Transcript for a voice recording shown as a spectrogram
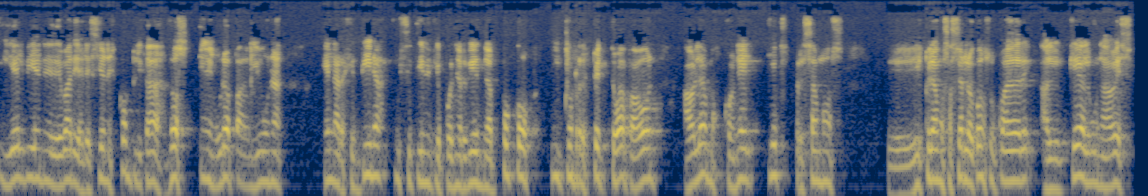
y él viene de varias lesiones complicadas, dos en Europa y una en la Argentina, y se tiene que poner bien de a poco. Y con respecto a Pavón, hablamos con él y expresamos, eh, esperamos hacerlo con su padre, al que alguna vez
